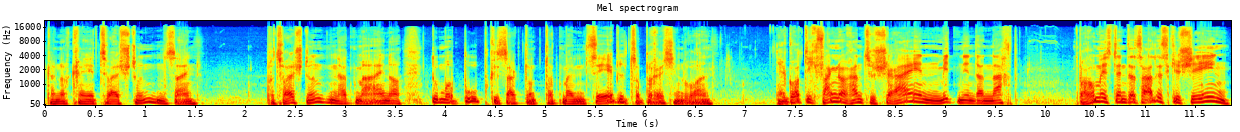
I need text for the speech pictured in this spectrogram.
kann noch keine zwei Stunden sein. Vor zwei Stunden hat mir einer dummer Bub gesagt und hat meinen Säbel zerbrechen wollen. Ja Gott, ich fange noch an zu schreien, mitten in der Nacht. Warum ist denn das alles geschehen?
